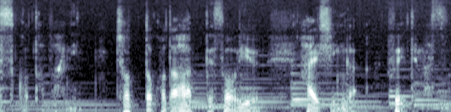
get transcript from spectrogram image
す言葉にちょっとこだわってそういう配信が増えてます。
